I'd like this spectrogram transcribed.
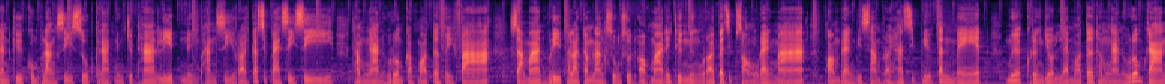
นั่นคือขุมพลัง 4 สูบขนาด 1.5 ลิตร 1,498 ซีซีทำงานร่วมกับมอเตอร์ไฟฟ้า สามารถรีดพละกำลังสูงสุดออกมาได้ถึง 182 แรงม้า พร้อมแรงบิด 350 นิวตันเมตร เมื่อเครื่องยนต์และมอเตอร์ทำงานร่วมกัน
